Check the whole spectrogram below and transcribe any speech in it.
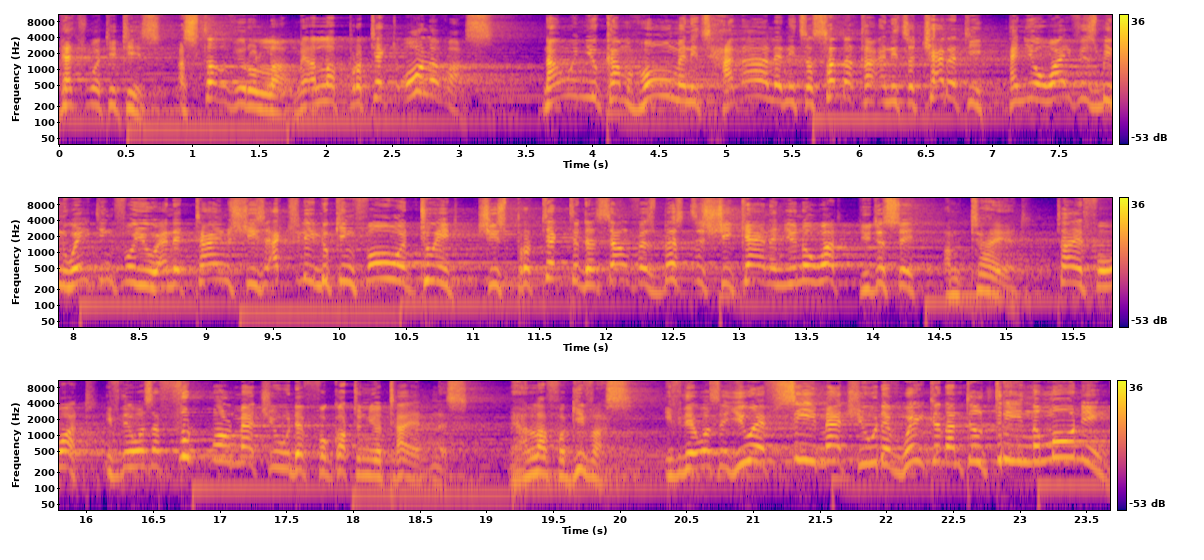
That's what it is. Astaghfirullah. May Allah protect all of us. Now when you come home and it's halal and it's a sadaqah and it's a charity and your wife has been waiting for you and at times she's actually looking forward to it. She's protected herself as best as she can and you know what? You just say, I'm tired. Tired for what? If there was a football match, you would have forgotten your tiredness. May Allah forgive us. If there was a UFC match, you would have waited until 3 in the morning.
